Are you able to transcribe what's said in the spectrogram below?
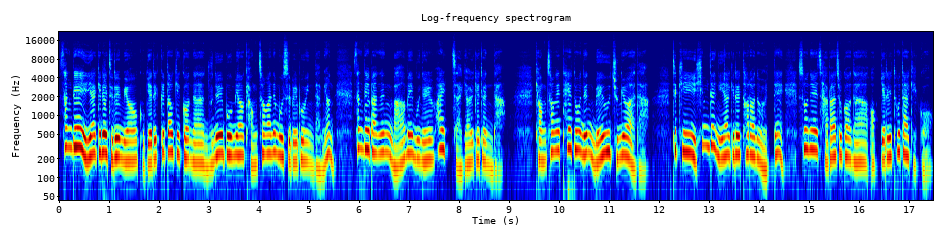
상대의 이야기를 들으며 고개를 끄덕이거나 눈을 보며 경청하는 모습을 보인다면 상대방은 마음의 문을 활짝 열게 된다. 경청의 태도는 매우 중요하다. 특히 힘든 이야기를 털어놓을 때 손을 잡아주거나 어깨를 토닥이고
